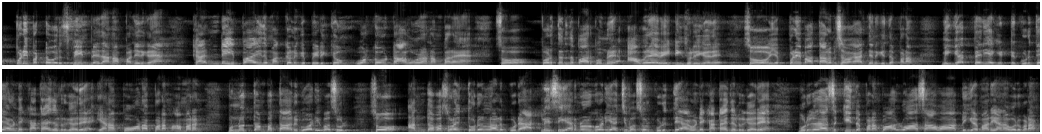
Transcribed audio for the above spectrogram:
அப்படிப்பட்ட ஒரு ஸ்க்ரீன் ப்ளே தான் நான் பண்ணியிருக்கிறேன். கண்டிப்பாக இது மக்களுக்கு பிடிக்கும் ஒர்க் அவுட் ஆகும்னு நான் நம்புகிறேன் ஸோ பொறுத்திருந்து பார்ப்போம்னு அவரே வெயிட்டிங் சொல்லியிருக்காரு. ஸோ எப்படி பார்த்தாலும் சிவகார்த்தியனுக்கு இந்த படம் மிகப்பெரிய ஹிட்டு கொடுத்தே வேண்டிய கட்டாயத்தில் இருக்காரு. ஏன்னா போன படம் அமரன் முந்நூற்றம்பத்தாறு கோடி வசூல். ஸோ அந்த வசூலை தொடர்னாலும் கூட அட்லீஸ்ட் இரநூறு கோடியாச்சும் வசூல் கொடுத்தே ஆக வேண்டிய கட்டாயத்தில் இருக்காரு. முருகதாஸுக்கு இந்த படம் வாழ்வா சாவா அப்படிங்கிற மாதிரியான ஒரு படம்.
